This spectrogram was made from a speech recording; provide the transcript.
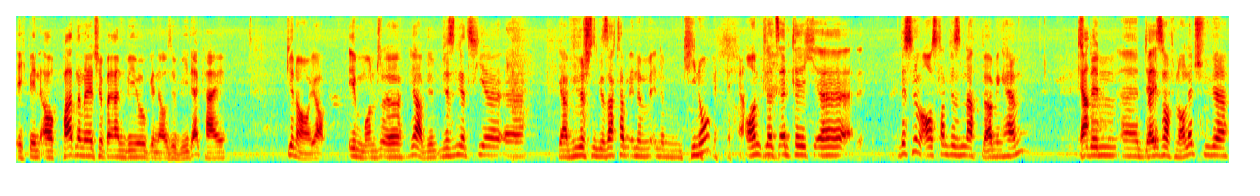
Ich bin auch Partnermanager bei Anvio, genauso wie der Kai. Genau, ja. Eben. Und äh, ja, wir, wir sind jetzt hier, äh, ja, wie wir schon gesagt haben, in einem, in einem Kino. Und letztendlich äh, ein bisschen im Ausland. Wir sind nach Birmingham Ja. zu den äh, Days of Knowledge, wie wir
